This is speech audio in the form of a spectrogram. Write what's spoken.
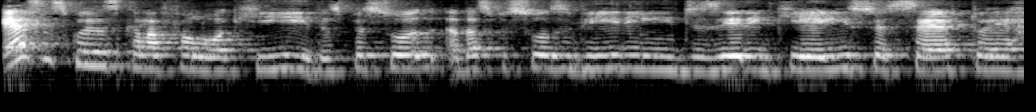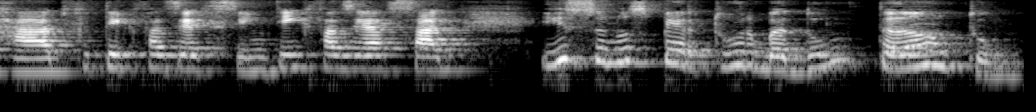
essas coisas que ela falou aqui, das pessoas, das pessoas virem e dizerem que é isso é certo, é errado, tem que fazer assim, tem que fazer assado, isso nos perturba de um tanto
